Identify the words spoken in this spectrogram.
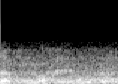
جزاك الله خير.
